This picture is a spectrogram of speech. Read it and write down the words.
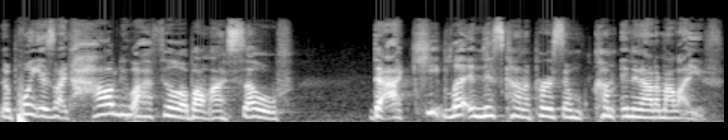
the point is like, how do I feel about myself that I keep letting this kind of person come in and out of my life?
